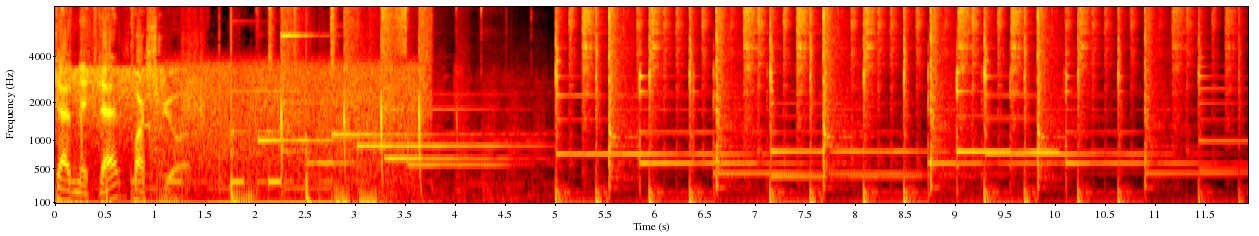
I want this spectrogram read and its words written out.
internetler başlıyor.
